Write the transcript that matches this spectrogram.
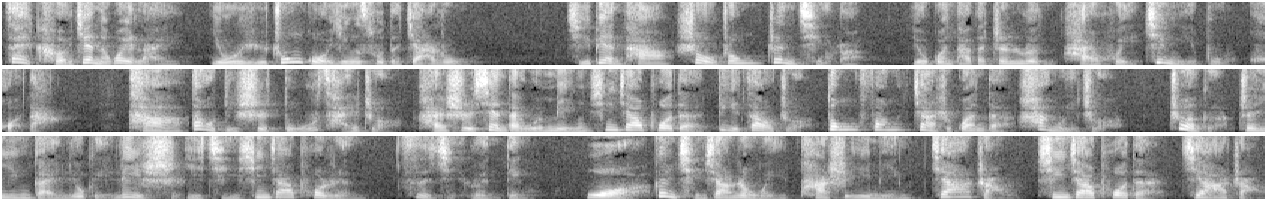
在可见的未来，由于中国因素的加入，即便他寿终正寝了，有关他的争论还会进一步扩大。他到底是独裁者，还是现代文明新加坡的缔造者、东方价值观的捍卫者？这个真应该留给历史以及新加坡人。自己论定，我更倾向认为他是一名家长，新加坡的家长。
